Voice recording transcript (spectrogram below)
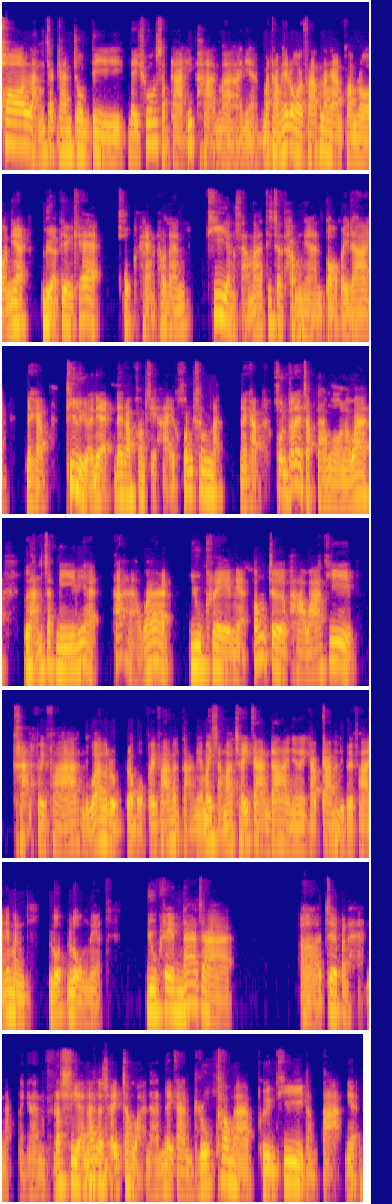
พอหลังจากการโจมตีในช่วงสัปดาห์ที่ผ่านมาเนี่ยมันทำให้โรงไฟฟ้าพลังงานความร้อนเนี่ยเหลือเพียงแค่หกแห่งเท่านั้นที่ยังสามารถที่จะทำงานต่อไปได้นะครับ ที่เหลือเนี่ยได้รับความเสียหายค่อนข้างหนักนะครับ คนก็เลยจับตามองแล้วว่า หลังจากนี้เนี่ยถ้าหาว่า ยูเครนเนี่ยต้องเจอภาวะที่ขาดไฟฟ้าหรือว่าระบบระบบไฟฟ้าต่างๆเนี่ยไม่สามารถใช้การได้เนี่ยนะครับ การผลิตไฟฟ้าเนี่ยมันลดลงเนี่ยยูเครนน่าจะเอ่อเจอปัญหาหนักเหมือนกัน รัสเซียน่าจะใช้จังหวะนั้นในการรุกเข้ามาพื้นที่ต่างๆ เนี่ย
